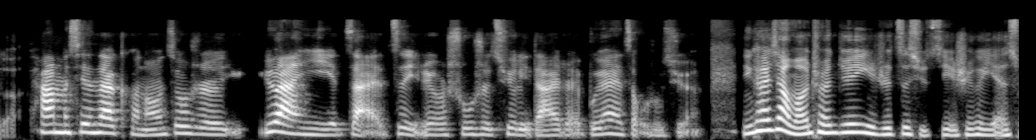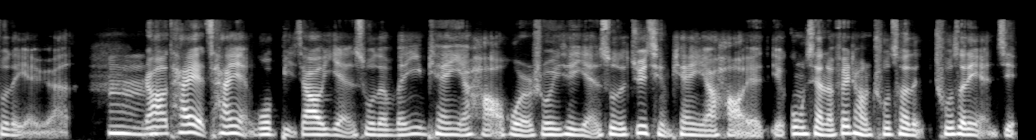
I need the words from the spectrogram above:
个。他们现在可能就是愿意在自己这个舒适区里待着，也不愿意走出去。你看，像王传君一直自诩自己是一个严肃的演员，嗯然后他也参演过比较严肃的文艺片也好，或者说一些严肃的剧情片也好，也也贡献了非常出色的出色的演技。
